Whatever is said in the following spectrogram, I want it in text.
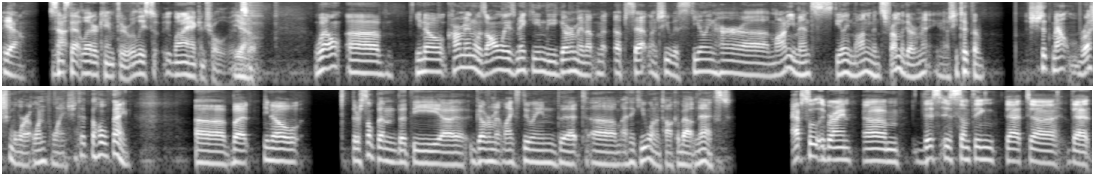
yeah. since Not- that letter came through. At least when I had control of it. Yeah. So. Well, uh, you know, Carmen was always making the government up, upset when she was stealing her uh, monuments, stealing monuments from the government. You know, she took the she took Mount Rushmore at one point. She took the whole thing. Uh, but you know, there's something that the uh, government likes doing that um, I think you want to talk about next. Absolutely, Brian. Um, this is something that uh, that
